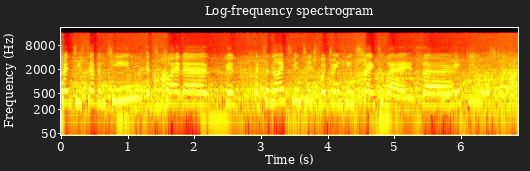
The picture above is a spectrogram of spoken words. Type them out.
2017. It's quite a good. It's a nice vintage for drinking straight away. So 18 was too hot,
